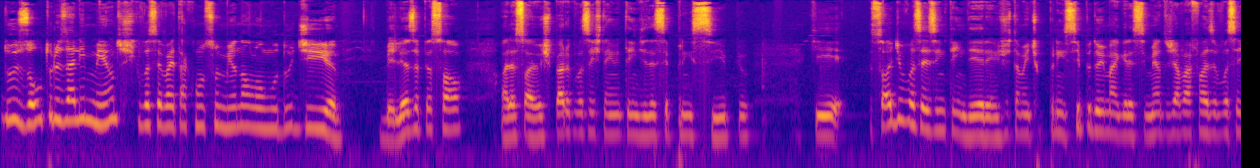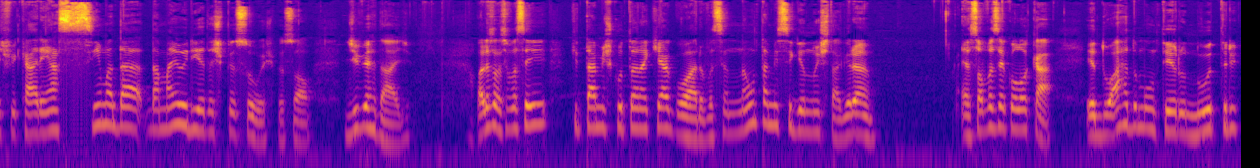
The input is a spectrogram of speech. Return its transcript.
dos outros alimentos que você vai estar consumindo ao longo do dia. Beleza, pessoal? Olha só, eu espero que vocês tenham entendido esse princípio que só de vocês entenderem justamente o princípio do emagrecimento já vai fazer vocês ficarem acima da, da maioria das pessoas, pessoal. De verdade. Olha só, se você que está me escutando aqui agora, você não está me seguindo no Instagram, é só você colocar Eduardo Monteiro Nutri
